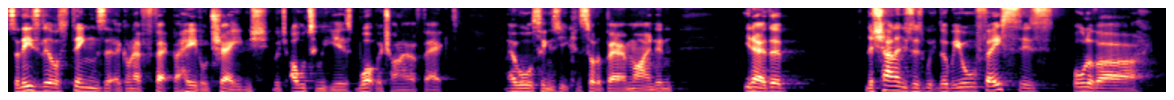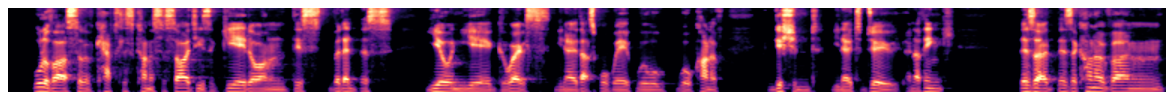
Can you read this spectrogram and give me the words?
So these little things that are going to affect behavioral change, which ultimately is what we're trying to affect, are all things that you can sort of bear in mind. And, you know, the the challenges that we all face is all of our all of our sort of capitalist kind of societies are geared on this relentless year on year growth. You know, that's what we're we'll we'll kind of conditioned, you know, to do. And I think there's a there's a kind of um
